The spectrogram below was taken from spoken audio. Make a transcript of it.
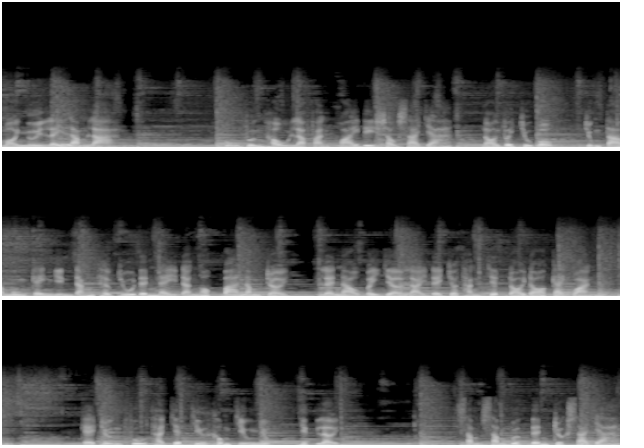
Mọi người lấy làm lạ. Vũ Vương Hầu là phàn khoái đi sau xa giá, nói với Chu bộ chúng ta muôn cây nhìn đắng theo chúa đến nay đã ngót ba năm trời, lẽ nào bây giờ lại để cho thằng chết đói đó cai quản kẻ trượng phu thà chết chứ không chịu nhục, dứt lời. Xăm xăm bước đến trước xa giá,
